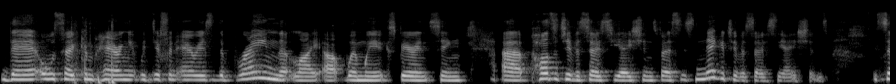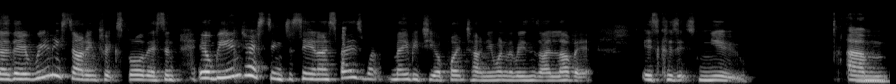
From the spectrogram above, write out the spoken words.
They're also comparing it with different areas of the brain that light up when we're experiencing uh, positive associations versus negative associations. So they're really starting to explore this and it'll be interesting to see and i suppose maybe to your point tanya one of the reasons i love it is because it's new um,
